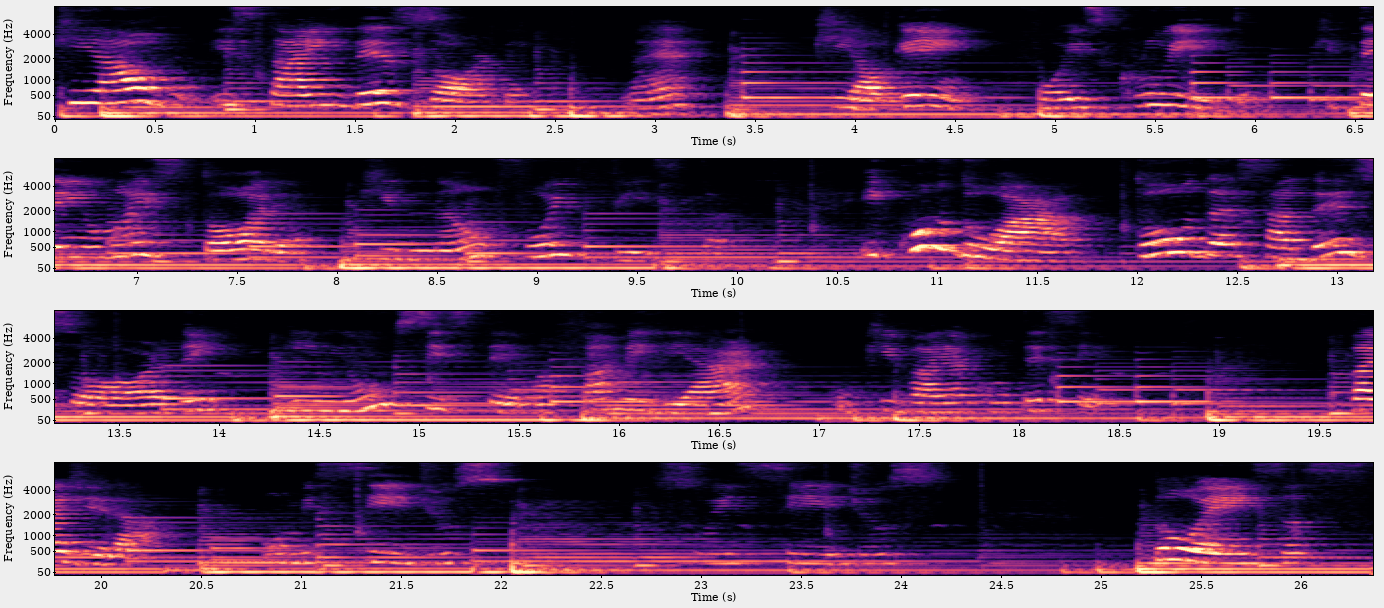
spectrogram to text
Que algo está em desordem, né? Que alguém foi excluído, que tem uma história que não foi vista e quando há toda essa desordem em um sistema familiar, o que vai acontecer? Vai gerar homicídios, suicídios, doenças,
